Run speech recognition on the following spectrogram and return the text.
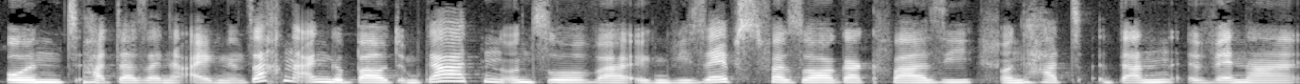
und hat da seine eigenen Sachen angebaut im Garten und so, war irgendwie Selbstversorger quasi und hat dann, wenn er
